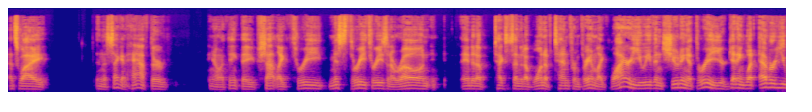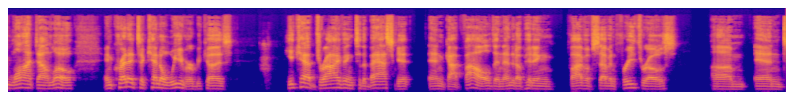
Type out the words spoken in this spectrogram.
that's why in the second half, they're, you know, I think they shot like three, missed three threes in a row. And they ended up Texas ended up one of 10 from three. I'm like, why are you even shooting a three? You're getting whatever you want down low. And credit to Chendall Weaver because he kept driving to the basket and got fouled and ended up hitting five of seven free throws. Um, and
